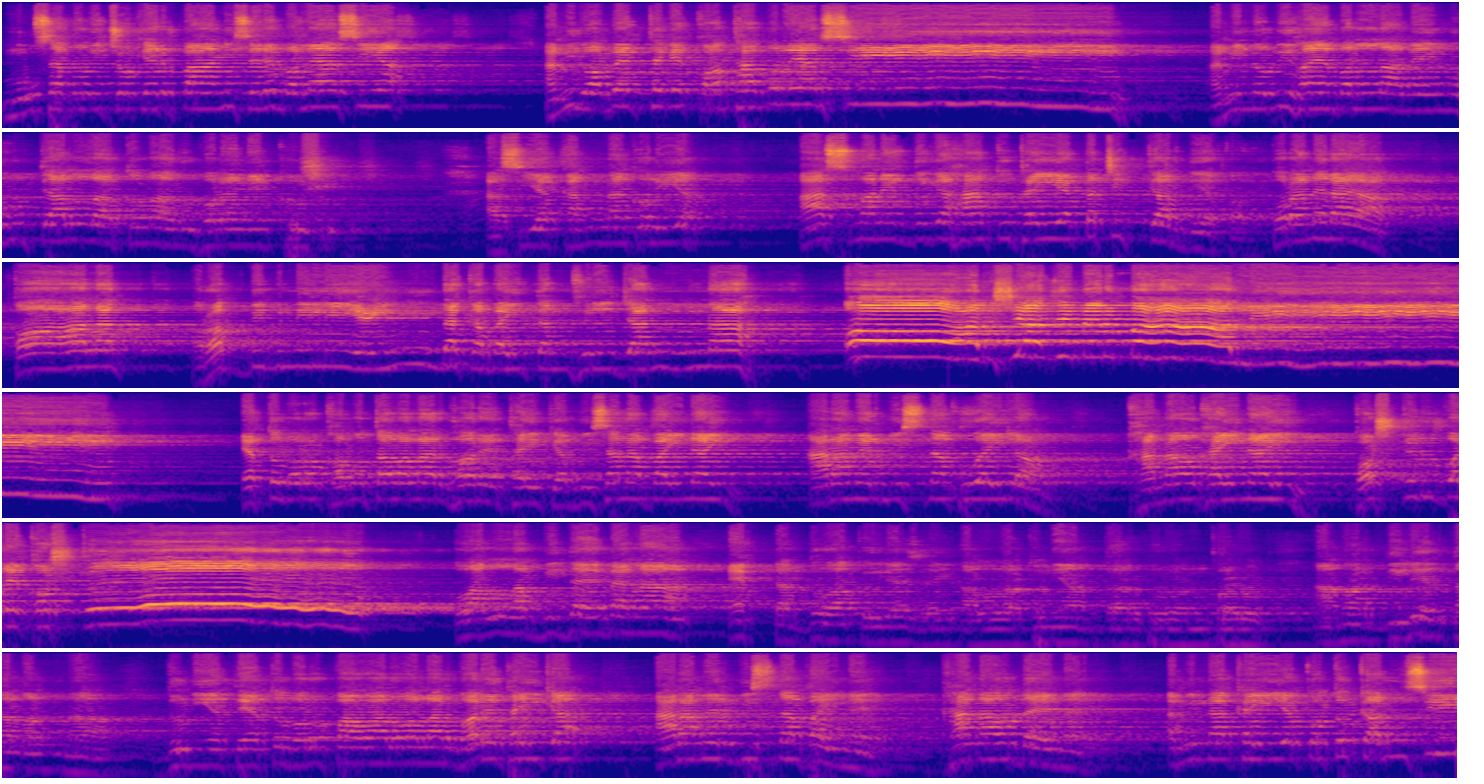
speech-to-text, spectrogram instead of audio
মুসা নবী চোখের পানি ছেড়ে বলে আসিয়া আমি রবের থেকে কথা বলে আসি আমি নবী হয়ে বললাম এই মুহূর্তে আল্লাহ তোমার উপরে অনেক খুশি আসিয়া কান্না করিয়া আসমানের দিকে হাত উঠাইয়া একটা চিৎকার দিয়া কর কোরআনের আয়াত قالت رب ابن لي عندك بيتا في الجنة ও আরশে আজিমের মালিক থাইকা বিছানা পাই নাই, আরামের বিছনা খুয়াইলাম, খানাও খাই নাই, কষ্টের উপরে কষ্ট। ও আল্লাহ, বিদায় বেলা একটা দোয়া কইরা যাই, আল্লাহ তুমি আবদার পূরণ করো। আমার দিলের তামান্না, দুনিয়াতে এত বড় পাওয়ার ওয়ালার ঘরে থাইকা আরামের বিছনা পাই নাই, খানাও দেয় নাই। আমি না খাইয়া কত কানছি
